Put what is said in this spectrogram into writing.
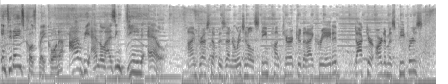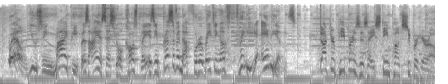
In today's cosplay corner, I'll be analyzing Dean L. I'm dressed up as an original steampunk character that I created, Dr. Artemis Peepers. Well, using my peepers, I assess your cosplay is impressive enough for a rating of three aliens. Dr. Peepers is a steampunk superhero.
